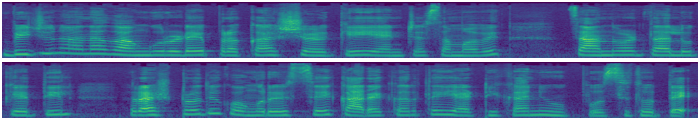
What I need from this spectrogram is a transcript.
बिजूनाना गांगुर्डे प्रकाश शेळके यांच्या समवेत चांदवड तालुक्यातील राष्ट्रवादी काँग्रेसचे कार्यकर्ते या ठिकाणी उपस्थित होते.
